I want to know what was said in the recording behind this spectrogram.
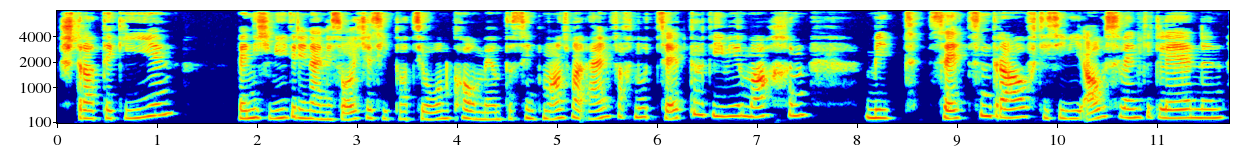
Strategien, wenn ich wieder in eine solche Situation komme. Und das sind manchmal einfach nur Zettel, die wir machen, mit Sätzen drauf, die sie wie auswendig lernen.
